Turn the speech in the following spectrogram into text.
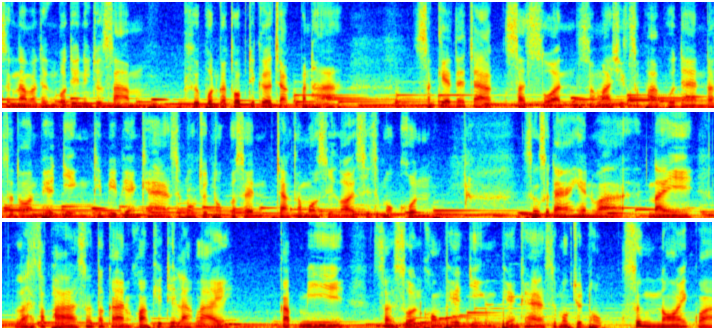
ซึ่งนำมาถึงบทที่ 1.3 คือผลกระทบที่เกิดจากปัญหา สังเกตได้จากสัดส่วนสมาชิกสภาผู้แทนราษฎรเพศหญิงที่มีเพียงแค่ 16.6%จากทั้งหมด 446 คน ซึ่งแสดงให้เห็นว่าในรัฐสภาซึ่งต้องการความคิดที่หลากหลายกับมีสัดส่วนของเพศหญิงเพียงแค่ 16.6 ซึ่งน้อยกว่า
